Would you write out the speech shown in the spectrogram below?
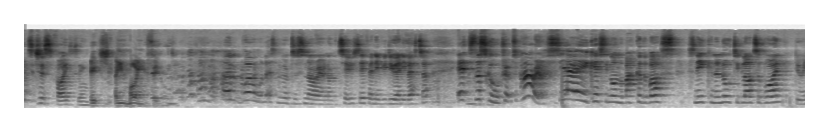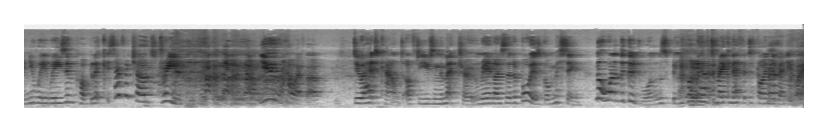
It's just fighting. it's a minefield. Um, well, let's move on to scenario number two, see if any of you do any better. It's the school trip to Paris. Yay! Kissing on the back of the bus, sneaking a naughty glass of wine, doing your wee wees in public. It's every child's dream. you, however, do a head count after using the metro and realise that a boy has gone missing. Not one of the good ones, but you probably have to make an effort to find him anyway.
